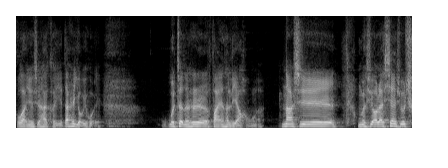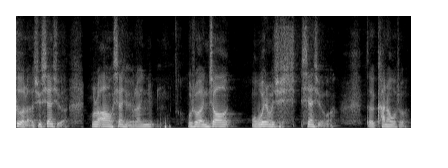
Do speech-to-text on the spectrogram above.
我感觉其实还可以。但是有一回，我真的是发现他脸红了。那是我们学校来献血车了，去献血。我说啊，我献血去了。你，我说你知道我为什么去献血吗？他看着我说，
